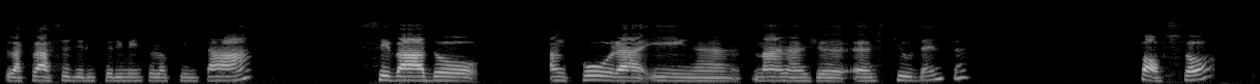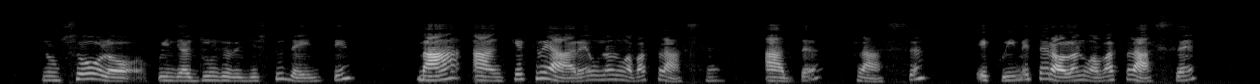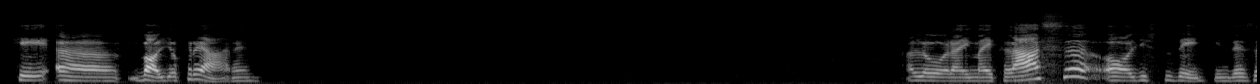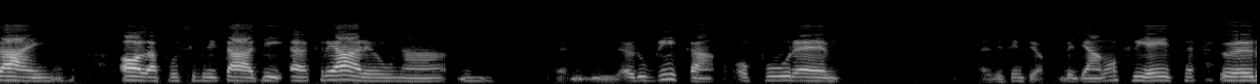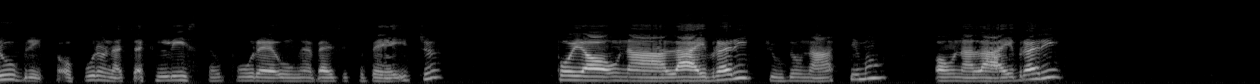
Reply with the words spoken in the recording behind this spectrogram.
la classe di riferimento la quinta A. Se vado ancora in uh, Manage uh, Student, posso non solo quindi aggiungere gli studenti, ma anche creare una nuova classe, add class, e qui metterò la nuova classe che eh, voglio creare. Allora, in My Class ho gli studenti in design, ho la possibilità di eh, creare una mh, mm, rubrica oppure ad esempio vediamo create uh, rubric oppure una checklist oppure un basic page poi ho una library chiudo un attimo ho una library.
